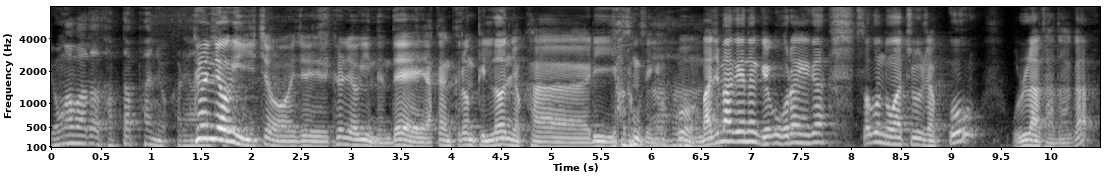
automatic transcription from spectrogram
영화마다 답답한 역할이 그런 하나씩 역이 있죠. 이제 그런 역이 있는데 약간 그런 빌런 역할이 여동생이었고 아하. 마지막에는 결국 호랑이가 썩은 동아줄을 잡고 올라가다가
